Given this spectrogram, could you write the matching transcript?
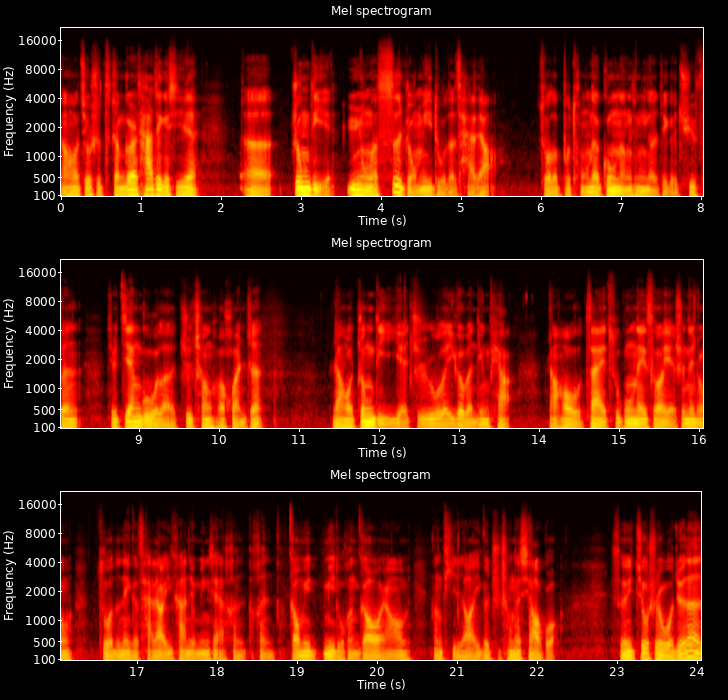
然后就是整个它这个鞋，呃，中底运用了四种密度的材料，做了不同的功能性的这个区分，就兼顾了支撑和缓震。然后中底也植入了一个稳定片儿，然后在足弓内侧也是那种做的那个材料，一看就明显很很高密密度很高，然后能提到一个支撑的效果。所以就是我觉得，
